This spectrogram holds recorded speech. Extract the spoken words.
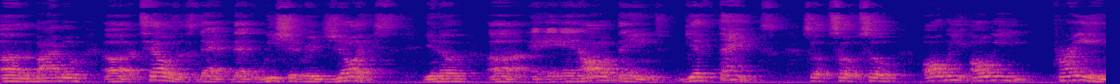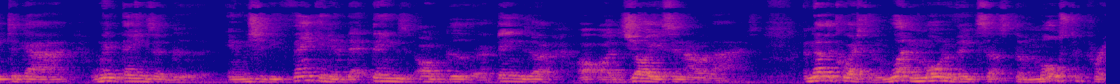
Uh, the Bible uh, tells us that that we should rejoice. You know, uh, in all things, give thanks. So so so are we are we praying to God when things are good? And we should be thanking him that things are good or things are, are, are joyous in our lives. Another question, what motivates us the most to pray?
